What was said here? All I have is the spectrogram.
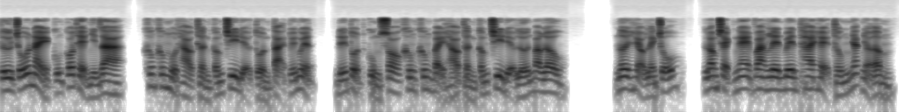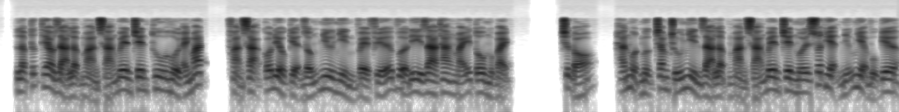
Từ chỗ này cũng có thể nhìn ra, không không một hào thần cấm chi địa tồn tại tuế nguyện đến tột cùng so không không bảy hào thần cấm chi địa lớn bao lâu. Nơi hẻo lánh chỗ, long trạch nghe vang lên bên thai hệ thống nhắc nhở âm, lập tức theo giả lập màn sáng bên trên thu hồi ánh mắt, phản xạ có điều kiện giống như nhìn về phía vừa đi ra thang máy tô một bạch. Trước đó, hắn một mực chăm chú nhìn giả lập màn sáng bên trên mới xuất hiện những nhiệm vụ kia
